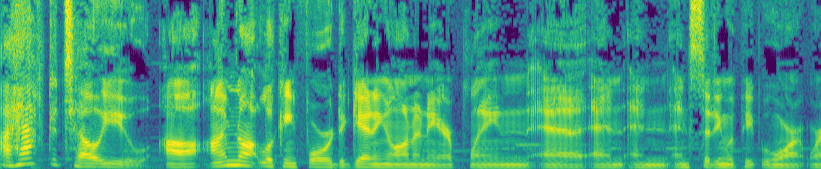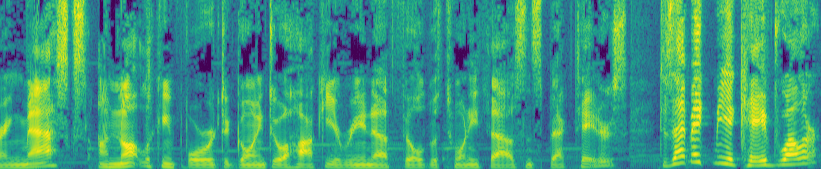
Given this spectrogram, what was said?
I have to tell you, uh, I'm not looking forward to getting on an airplane and, and, and, and sitting with people who aren't wearing masks. I'm not looking forward to going to a hockey arena filled with 20,000 spectators. Does that make me a cave dweller?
